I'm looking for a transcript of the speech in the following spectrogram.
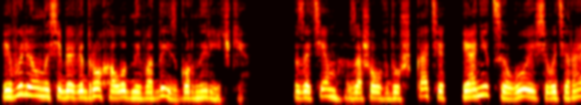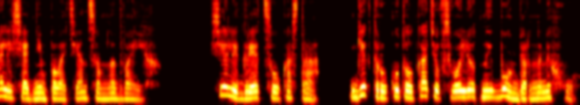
и вылил на себя ведро холодной воды из горной речки. Затем зашел в душ Кати, и они, целуясь, вытирались одним полотенцем на двоих. Сели греться у костра. Гектор укутал Катю в свой летный бомбер на меху.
